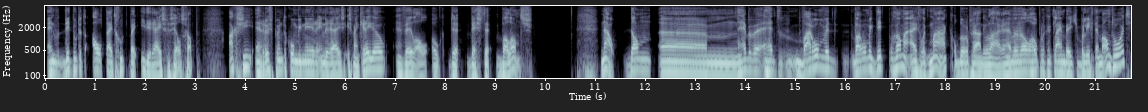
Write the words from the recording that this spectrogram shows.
en dit doet het altijd goed bij ieder reisgezelschap. Actie en rustpunten combineren in de reis is mijn credo. En veelal ook de beste balans. Nou, dan ehm, hebben we het. Waarom, we, waarom ik dit programma eigenlijk maak op Dorpsradio Laren, hebben we wel hopelijk een klein beetje belicht en beantwoord.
